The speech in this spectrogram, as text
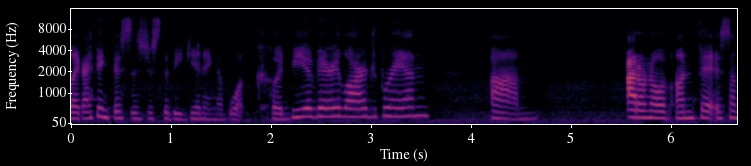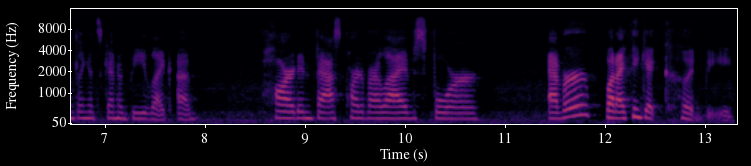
like, I think this is just the beginning of what could be a very large brand. Um, I don't know if unfit is something that's going to be like a hard and fast part of our lives for ever, but I think it could be.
